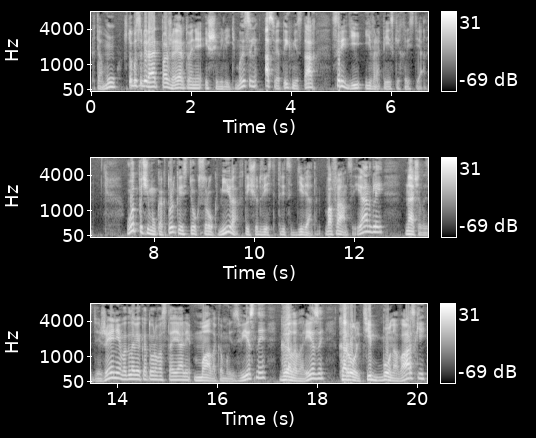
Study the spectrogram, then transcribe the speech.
к тому, чтобы собирать пожертвования и шевелить мысль о святых местах среди европейских христиан. Вот почему, как только истек срок мира в 1239 во Франции и Англии, началось движение, во главе которого стояли мало кому известные головорезы, король Тибо Наварский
